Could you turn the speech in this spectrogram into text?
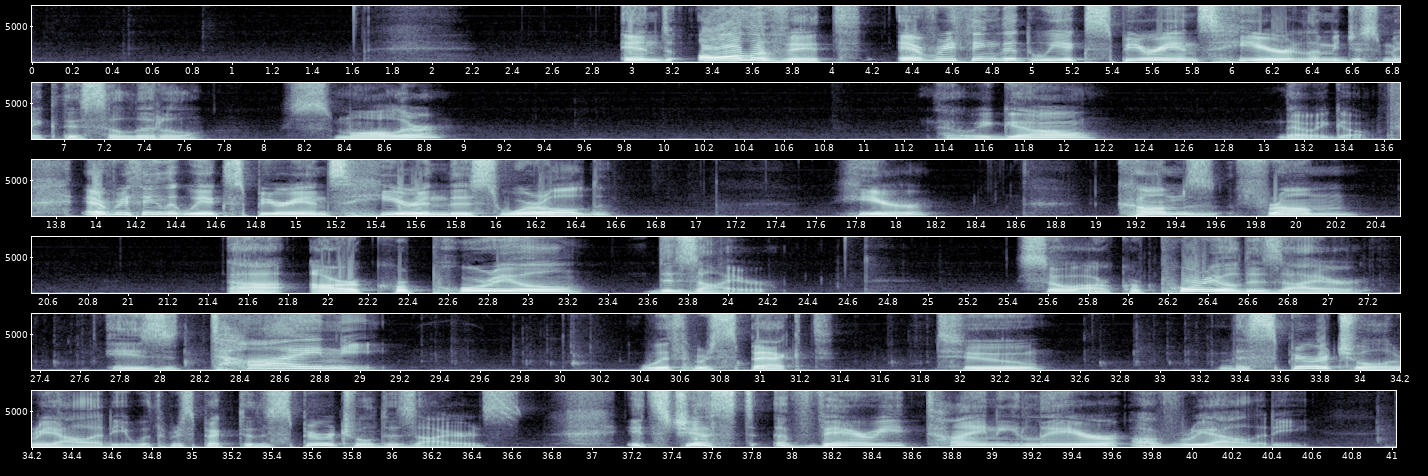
And all of it, everything that we experience here, let me just make this a little smaller. There we go. There we go. Everything that we experience here in this world, here, comes from uh, our corporeal desire. So our corporeal desire is tiny with respect to the spiritual reality, with respect to the spiritual desires. It's just a very tiny layer of reality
